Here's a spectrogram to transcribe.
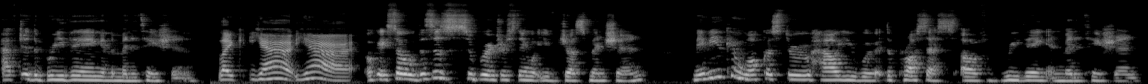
After the breathing and the meditation. Like yeah, yeah. Okay, so this is super interesting what you've just mentioned. Maybe you can walk us through how you would the process of breathing and meditation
